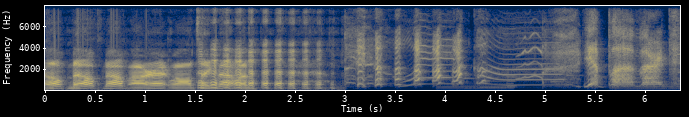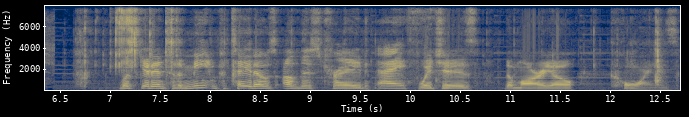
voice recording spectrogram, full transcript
Oh, nope, nope. All right, well, I'll take that one. You pervert. Let's get into the meat and potatoes of this trade, Nice. which is the Mario coins.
